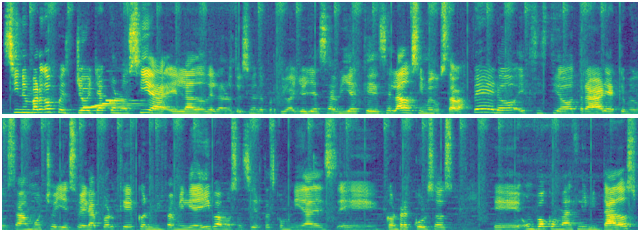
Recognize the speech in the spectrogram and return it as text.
Sin embargo, pues yo ya conocía el lado de la nutrición deportiva, yo ya sabía que ese lado sí me gustaba, pero existía otra área que me gustaba mucho y eso era porque con mi familia íbamos a ciertas comunidades eh, con recursos eh, un poco más limitados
